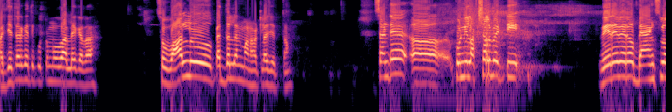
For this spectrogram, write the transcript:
మధ్యతరగతి కుటుంబం వాళ్ళే కదా. సో వాళ్ళు పెద్దలని మనం ఎట్లా చెప్తాం? సో అంటే కొన్ని లక్షలు పెట్టి వేరే వేరే బ్యాంక్స్లో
